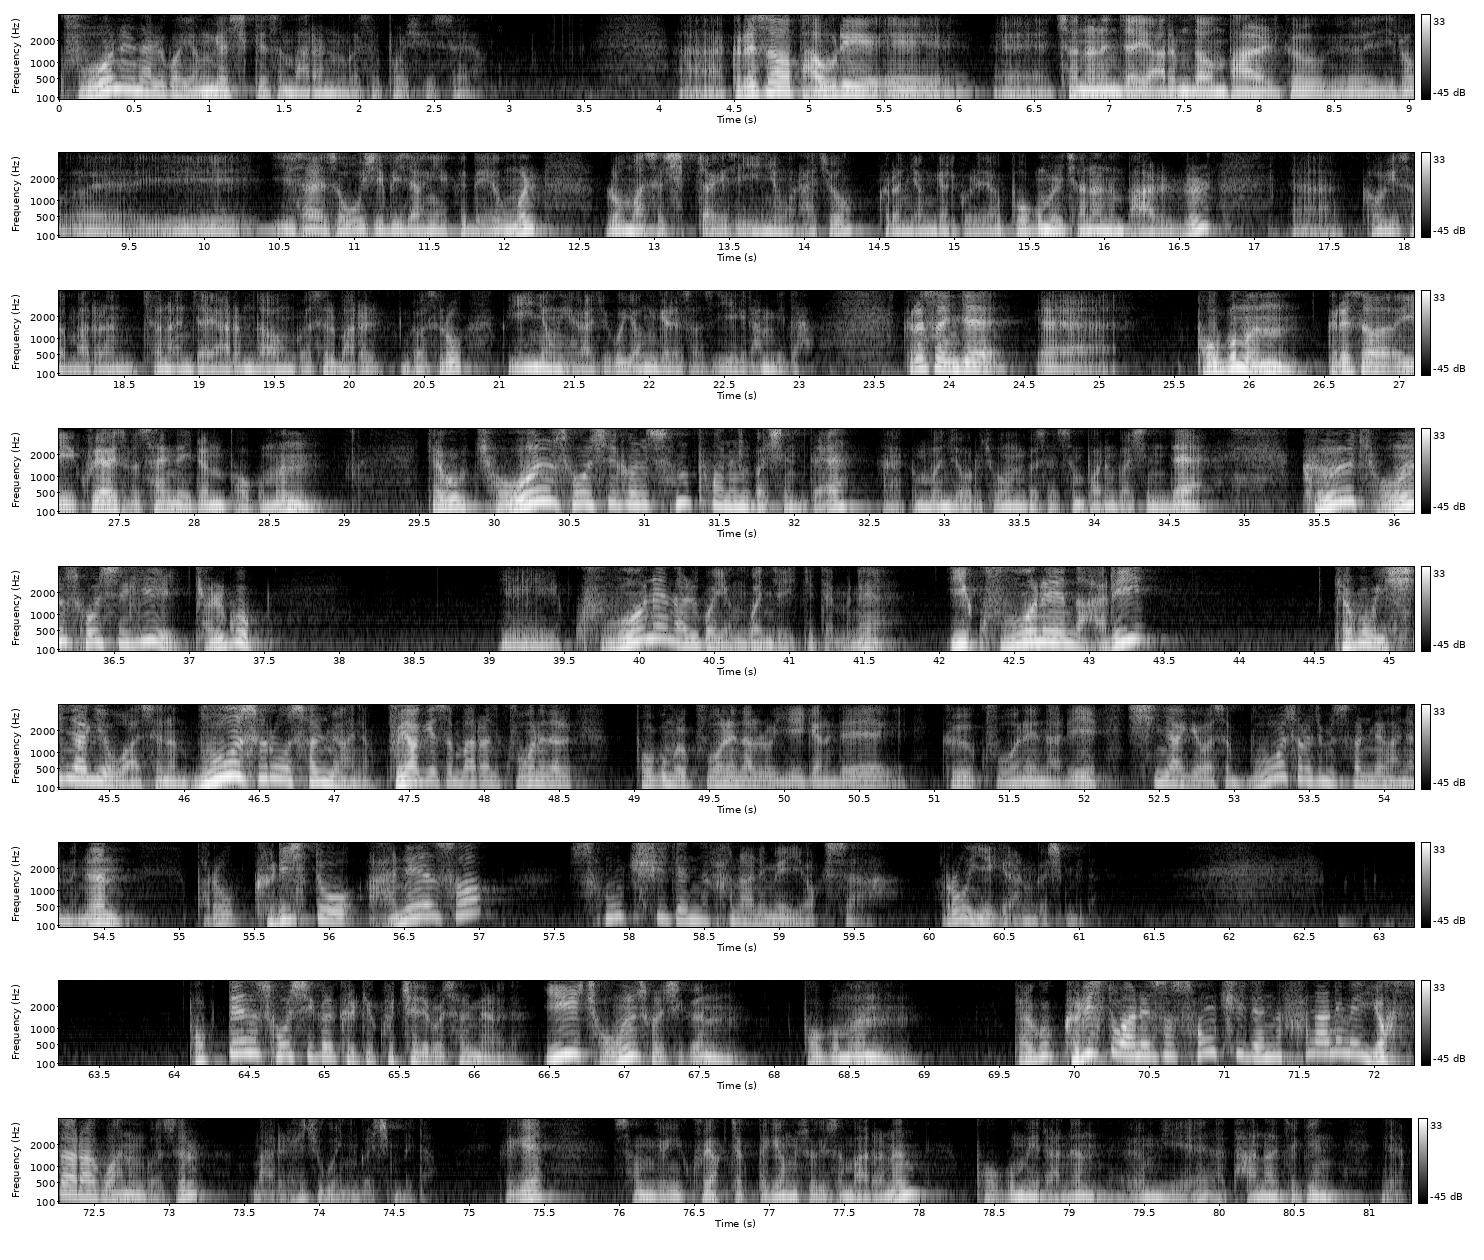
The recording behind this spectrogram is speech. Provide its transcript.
구원의 날과 연결시켜서 말하는 것을 볼 수 있어요. 아, 그래서 바울이 전하는 자의 아름다운 바알 그 이사에서 52장의 그 내용을 로마서 10장에서 인용을 하죠. 그런 연결고리예요. 복음을 전하는 바알을 아, 거기서 말하는 전한 자의 아름다운 것을 말할 것으로 그 인용해 가지고 연결해서 얘기를 합니다. 그래서 이제 복음은 그래서 이 구약에서부터 사용된 이런 복음은 결국 좋은 소식을 선포하는 것인데, 아, 근본적으로 좋은 것을 선포하는 것인데, 그 좋은 소식이 결국 이 구원의 날과 연관되어 있기 때문에 이 구원의 날이 결국 이 신약에 와서는 무엇으로 설명하냐? 구약에서 말한 구원의 날, 복음을 구원의 날로 얘기하는데 그 구원의 날이 신약에 와서 무엇으로 좀 설명하냐면은 바로 그리스도 안에서 성취된 하나님의 역사로 얘기를 하는 것입니다. 복된 소식을 그렇게 구체적으로 설명하다. 이 좋은 소식은 복음은 결국 그리스도 안에서 성취된 하나님의 역사라고 하는 것을 말을 해주고 있는 것입니다. 그게 성경이 구약적 배경 속에서 말하는 복음이라는 의미의 단어적인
